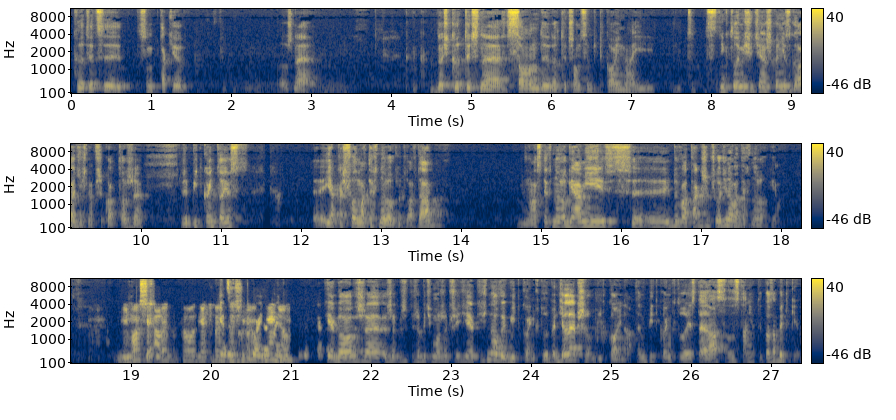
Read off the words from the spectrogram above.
krytycy, są takie różne dość krytyczne sądy dotyczące bitcoina i z niektórymi się ciężko nie zgodzić. Na przykład to, że, że bitcoin to jest jakaś forma technologii, prawda? No a z technologiami bywa tak, że przychodzi nowa technologia. I właśnie, ale to jak powiem coś takiego, że, że, że być może przyjdzie jakiś nowy bitcoin, który będzie lepszy od bitcoina. Ten bitcoin, który jest teraz, to zostanie tylko zabytkiem.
